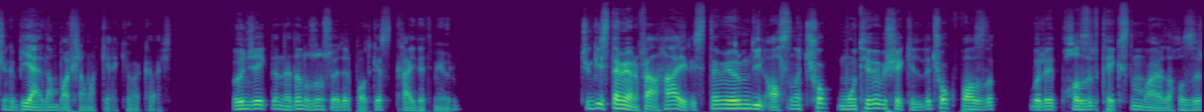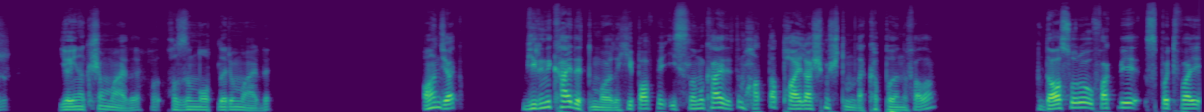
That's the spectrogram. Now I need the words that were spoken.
Çünkü bir yerden başlamak gerekiyor arkadaşlar. Öncelikle neden uzun süredir podcast kaydetmiyorum? Çünkü istemiyorum falan. Hayır istemiyorum değil. Aslında çok motive bir şekilde çok fazla böyle hazır tekstim vardı. Hazır yayın akışım vardı. Hazır notlarım vardı. Ancak birini kaydettim bu arada. Hip hop ve İslam'ı kaydettim. Hatta paylaşmıştım da kapağını falan. Daha sonra ufak bir Spotify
